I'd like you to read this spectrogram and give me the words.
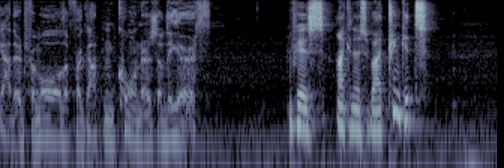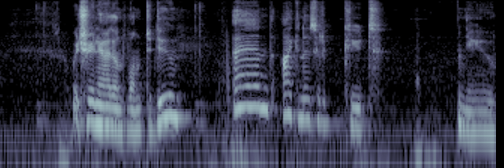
gathered from all the forgotten corners of the earth. Because I can also buy trinkets, which really I don't want to do, and I can also recruit new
